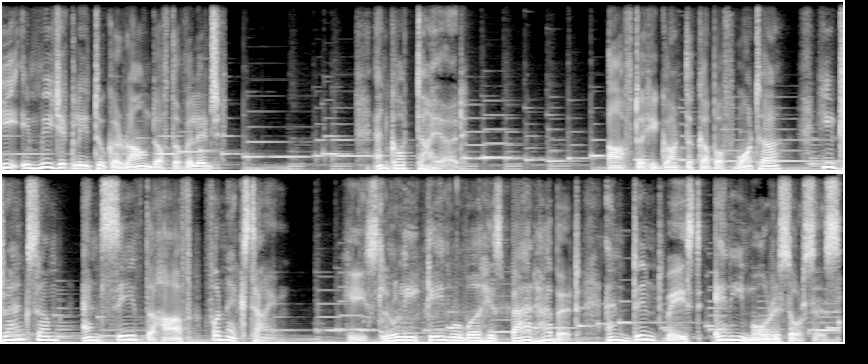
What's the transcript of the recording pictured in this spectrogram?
he immediately took a round of the village and got tired. After he got the cup of water, he drank some and saved the half for next time. He slowly came over his bad habit and didn't waste any more resources.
